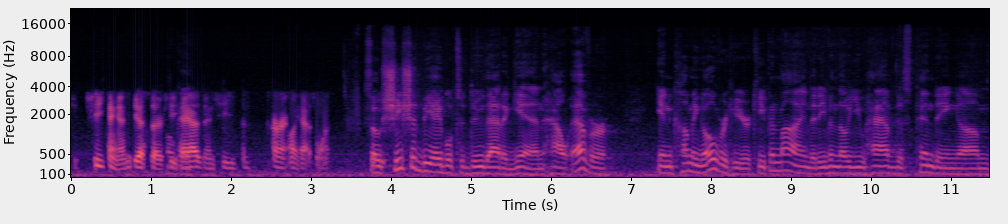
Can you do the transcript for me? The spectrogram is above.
she can, yes, sir. She Okay. has, and she currently has one. So she should be able to do that again. However, in coming over here, keep in mind that even though you have this pending um,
